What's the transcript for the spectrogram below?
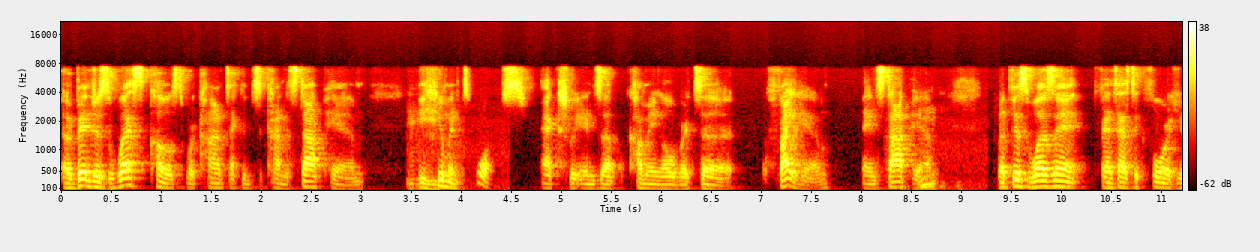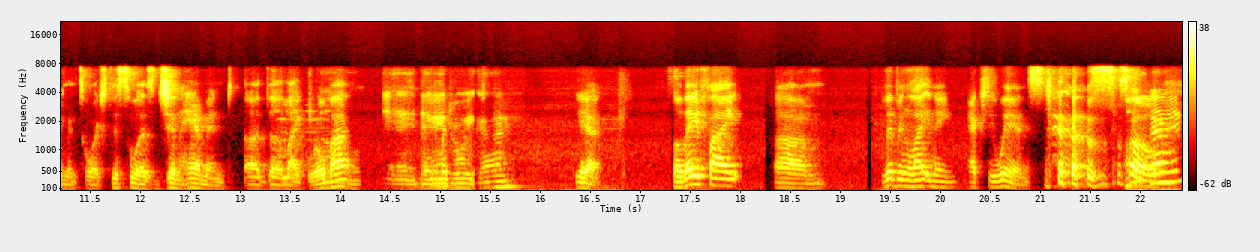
Avengers West Coast were contacted to kind of stop him. The Mhm. Human Torch actually ends up coming over to fight him and stop him. But this wasn't Fantastic Four Human Torch. This was Jim Hammond, uh, the like robot. Oh, yeah, the android guy. Yeah. So they fight. Um, Living Lightning actually wins. so okay.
